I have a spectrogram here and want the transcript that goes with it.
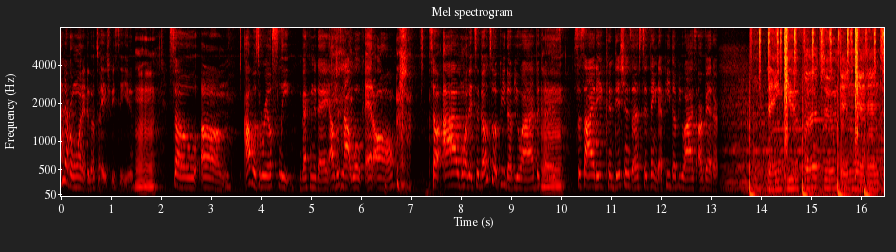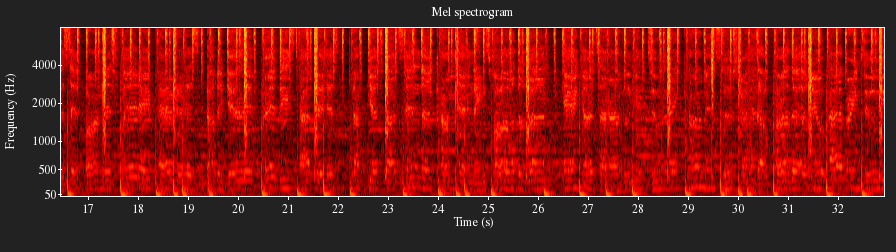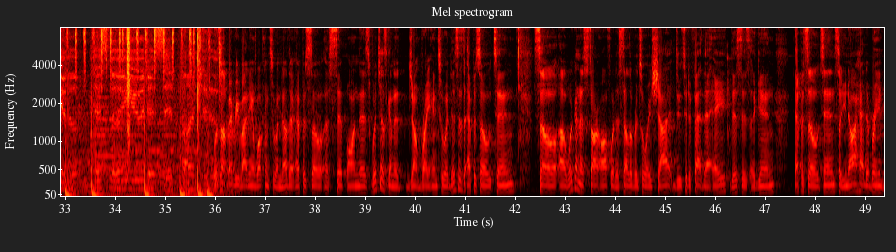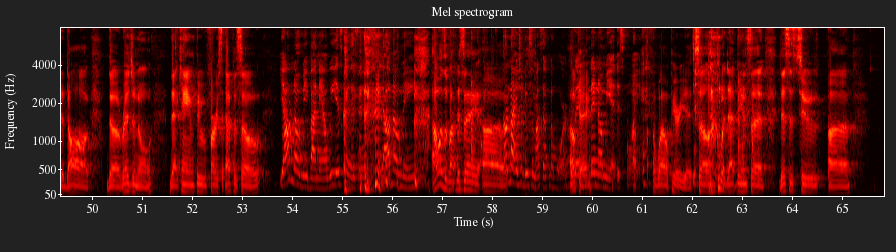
I never wanted to go to HBCU. Mm-hmm. So um, I was real sleep back in the day. I was not woke at all. So I wanted to go to a PWI because mm-hmm. society conditions us to think that PWIs are better. Thank you for tuning in to sip on this with Adam Parris. About to get lit with these topics. Drop your thoughts in the comments. Thanks for the love and your time. Forget to like, comment, subscribe. Without further ado, I bring to you this for you to sip on. What's up, everybody, and welcome to another episode of Sip on This. We're just gonna jump right into it. This is episode 10. So uh, we're gonna start off with a celebratory shot due to the fact that a this is again episode 10 so you know i had to bring the dog the original that came through first episode Y'all know me by now. We as cousins. Y'all know me. I was about to say. Uh, I'm not introducing myself no more. Okay. They, they, know me at this point. Uh, well, period. So, with that being said, this is to uh,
